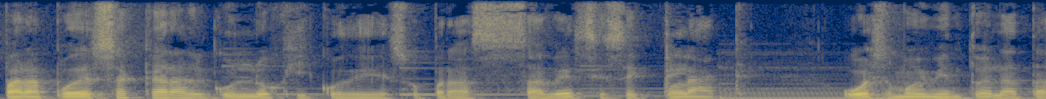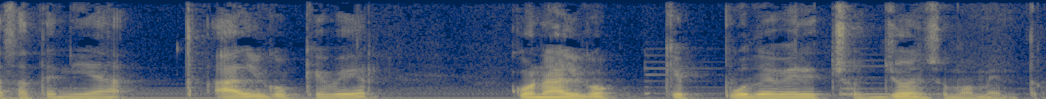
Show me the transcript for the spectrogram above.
para poder sacar algo lógico de eso, para saber si ese clac o ese movimiento de la taza tenía algo que ver con algo que pude haber hecho yo en su momento.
